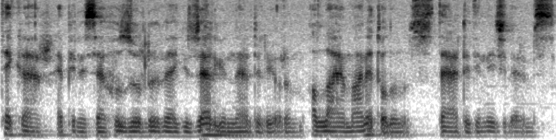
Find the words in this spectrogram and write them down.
Tekrar hepinize huzurlu ve güzel günler diliyorum. Allah'a emanet olunuz değerli dinleyicilerimiz.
